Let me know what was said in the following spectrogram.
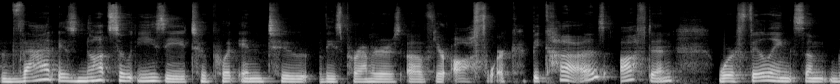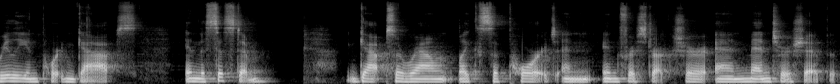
That is not so easy to put into these parameters of your off work because often we're filling some really important gaps in the system gaps around like support and infrastructure and mentorship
